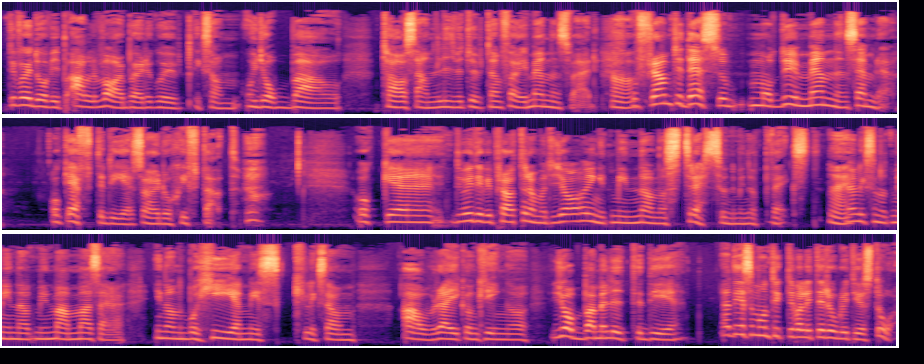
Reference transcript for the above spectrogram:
Det var ju då vi på allvar började gå ut liksom och jobba och ta oss an livet utanför i männens värld. Och fram till dess så mådde ju männen sämre. Och efter det så har det då skiftat. Och eh, det var ju det vi pratade om att jag har inget minne av någon stress under min uppväxt. Nej. Jag har liksom något minne av att min mamma så här, i någon bohemisk liksom aura gick omkring och jobbade med lite det, ja, det som hon tyckte var lite roligt just då.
